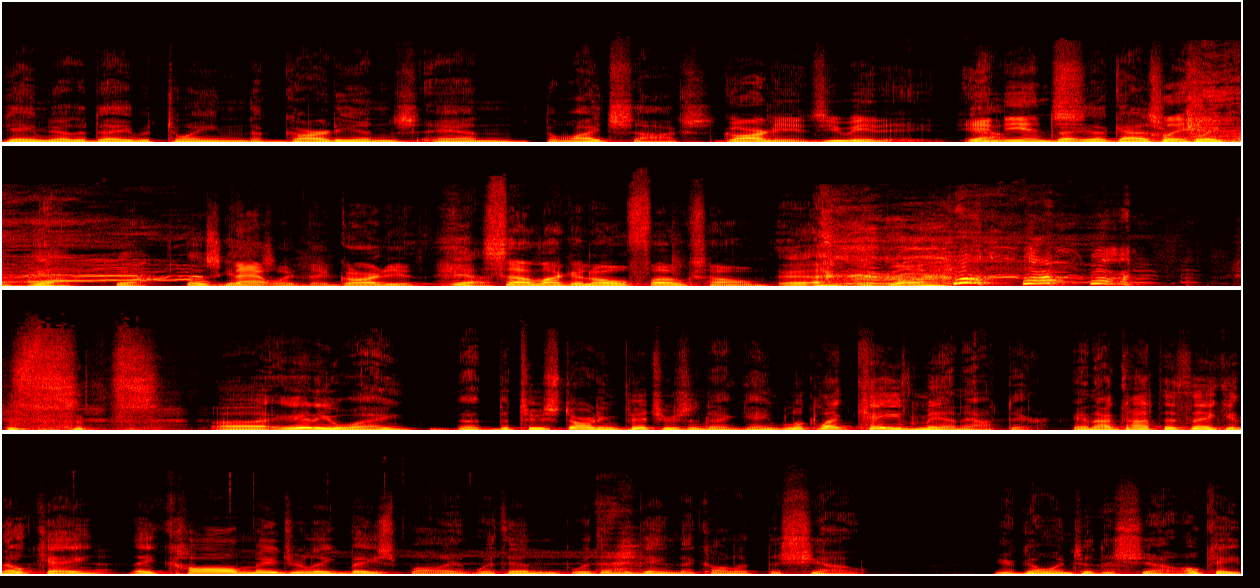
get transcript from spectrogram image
game the other day between the Guardians and the White Sox. Guardians, you mean Yeah, Indians? the, the guys from Cleveland. Yeah, yeah, those guys. That one, the Guardians. Yeah. Sound like an old folks' home. Yeah. Go ahead. Uh, anyway, the, the two starting pitchers in that game looked like cavemen out there, and I got to thinking, okay, they call Major League Baseball, and within within the game they call it the show. You're going to the show. Okay,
